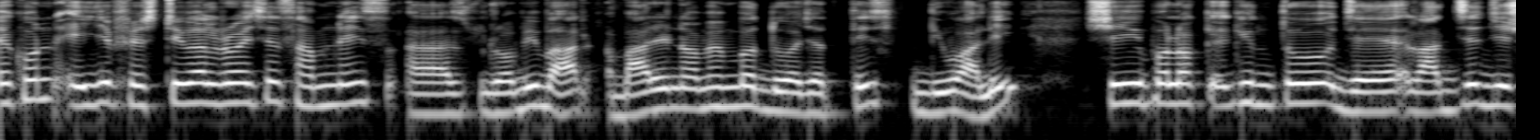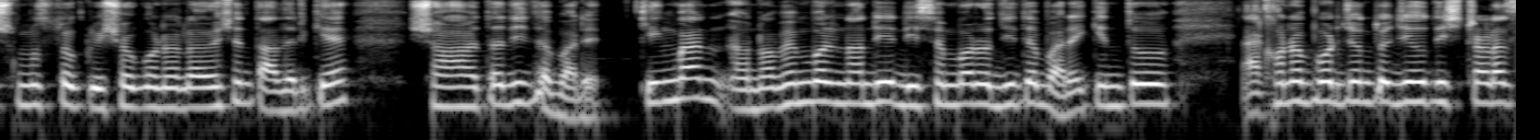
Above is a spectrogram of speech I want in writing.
দেখুন, এই যে ফেস্টিভ্যাল রয়েছে সামনেই রবিবার, বারোই নভেম্বর দু হাজার তেইশ দিওয়ালি, সেই উপলক্ষে কিন্তু যে রাজ্যের যে সমস্ত কৃষকগণেরা রয়েছেন, তাদেরকে সহায়তা দিতে পারে। কিংবা নভেম্বর না দিয়ে ডিসেম্বরও দিতে পারে, কিন্তু এখনও পর্যন্ত যেহেতু স্ট্যাটাস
